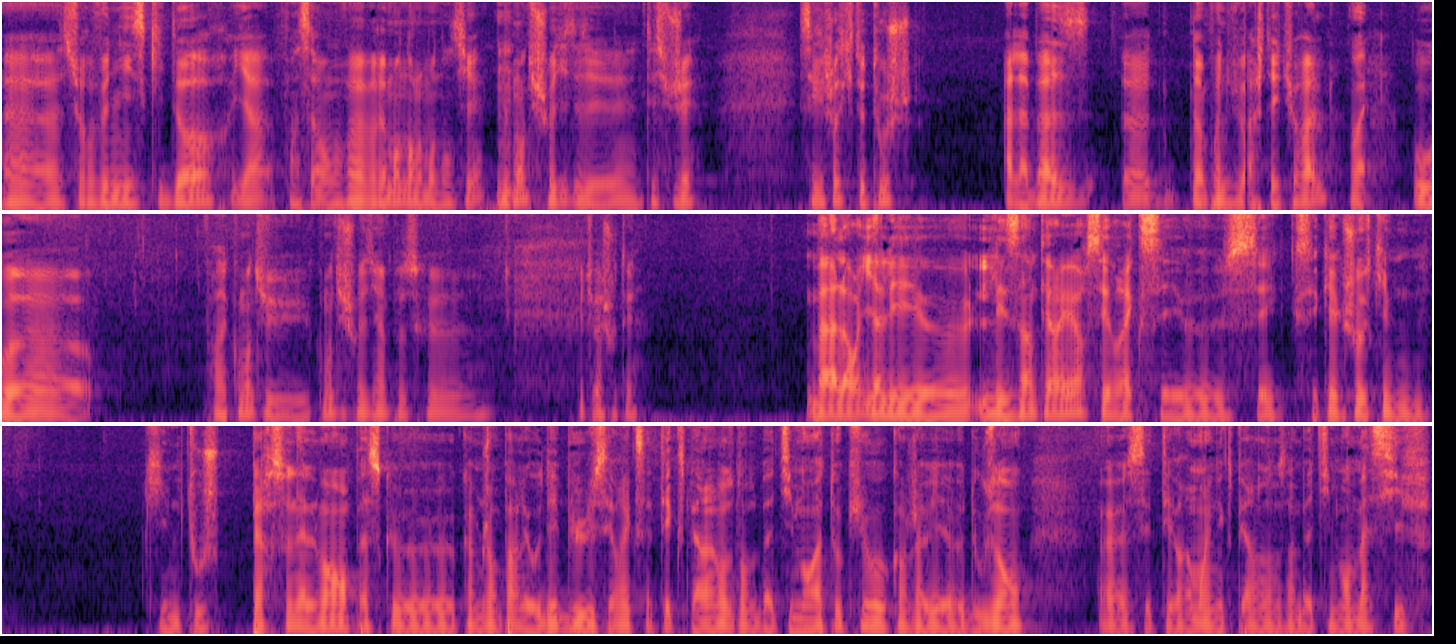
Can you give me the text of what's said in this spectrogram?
euh, sur Venise qui dort. Y a, ça, on va vraiment dans le monde entier. Mm. Comment tu choisis tes, sujets? C'est quelque chose qui te touche à la base euh, d'un point de vue architectural ouais. Ou euh, comment, tu, comment tu choisis un peu ce que, que tu vas shooter? Bah alors il y a les, les intérieurs, c'est vrai que c'est quelque chose qui me, qui me touche personnellement parce que comme j'en parlais au début, c'est vrai que cette expérience dans ce bâtiment à Tokyo quand j'avais 12 ans, c'était vraiment une expérience dans un bâtiment massif.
